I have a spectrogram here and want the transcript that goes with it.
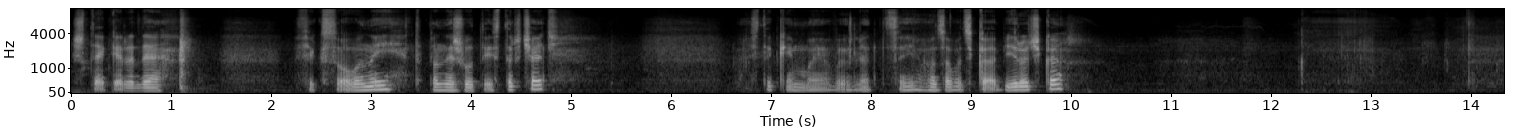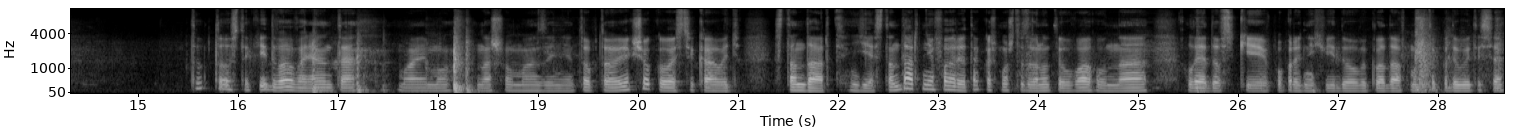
Штекер іде фіксований, тобто не жовтий стирчать. Ось такий має вигляд. Це його заводська бірочка. Тобто ось такі два варіанти маємо в нашому магазині. Тобто, якщо когось цікавить стандарт, є стандартні фари, також можете звернути увагу на ледовські в попередніх відео викладав, можете подивитися.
